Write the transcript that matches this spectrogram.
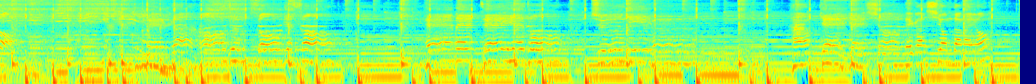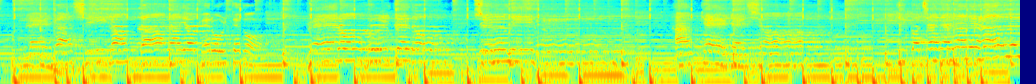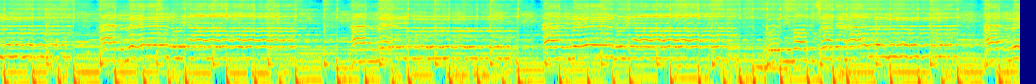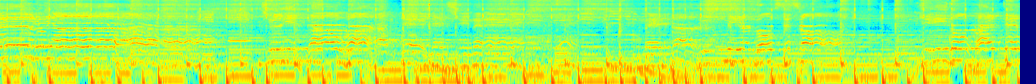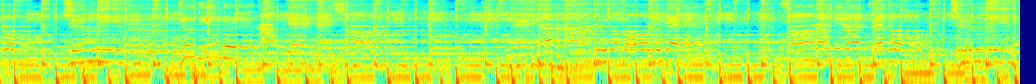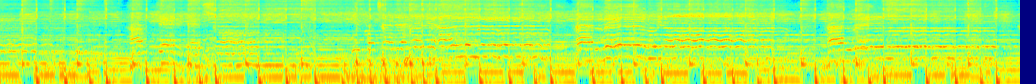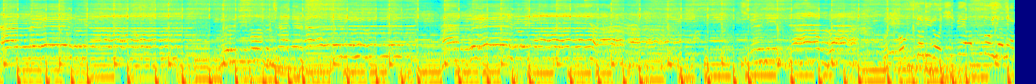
속에서 내가 어둠 속에서 헤맬 때에도 주님은 함께 계셔. 내가 시험당하여? 내가 시험당하여 괴로울 때도 괴로울 때도 주님은 함께 계셔. 기뻐 찬양하네. 할렐루. 할렐루야. 할렐루. 할렐루야. 우리 모두 찬양. 할렐루. 할렐루야. 주님 나와 함께 계시네. 내가 흥미한 곳에서 alter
